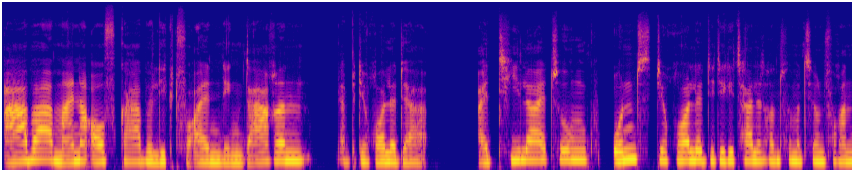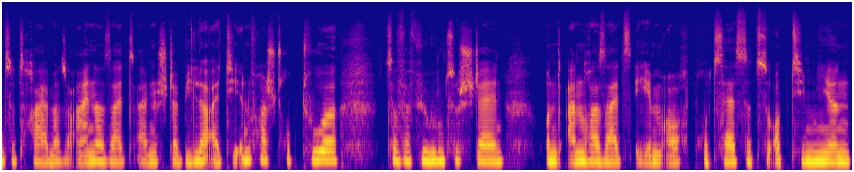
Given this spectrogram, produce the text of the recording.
Aber meine Aufgabe liegt vor allen Dingen darin, die Rolle der IT-Leitung und die Rolle, die digitale Transformation voranzutreiben. Also einerseits eine stabile IT-Infrastruktur zur Verfügung zu stellen und andererseits eben auch Prozesse zu optimieren,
